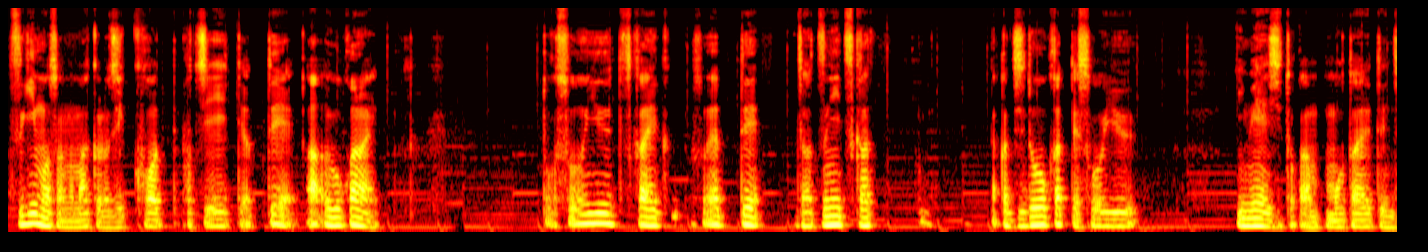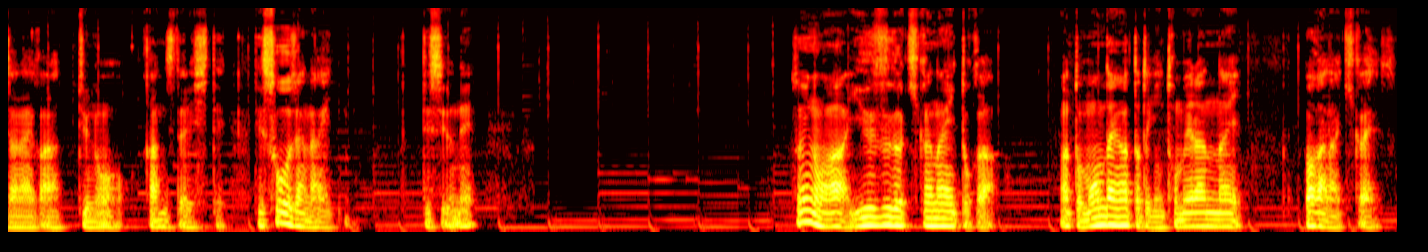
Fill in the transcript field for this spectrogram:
次もそのマクロ実行ってポチーってやってあ動かないとかそういう使いそうやって雑に使っなんか自動化ってそういうイメージとか持たれてんじゃないかなっていうのを感じたりして。でそうじゃないですよね。そういうのは融通が効かないとかあと問題があった時に止めらんない我がな機械です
